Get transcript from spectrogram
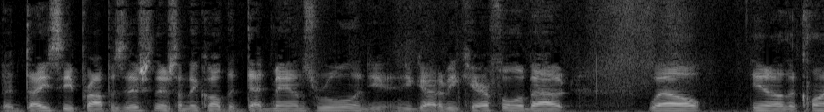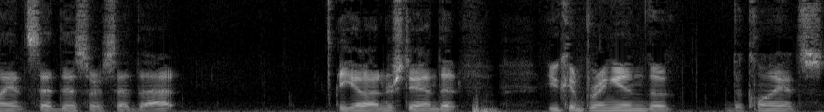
a dicey proposition. There's something called the dead man's rule, and you and you got to be careful about. Well, you know, the client said this or said that. You got to understand that you can bring in the the client's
